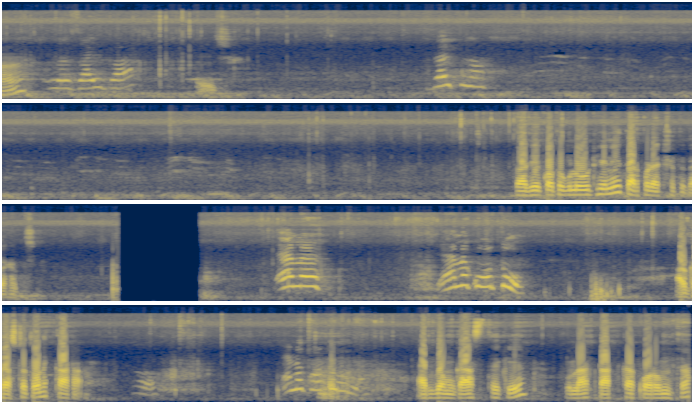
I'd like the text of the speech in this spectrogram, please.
হ্যাঁ? এই না তো আগে কতগুলো উঠিয়ে নিই তারপর একসাথে দেখাচ্ছি। কত? আর গাছটা তো অনেক কাটা। একদম গাছ থেকে তোলা টাটকা করম চা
